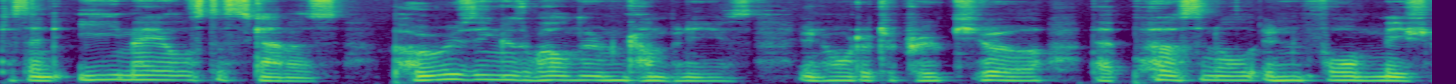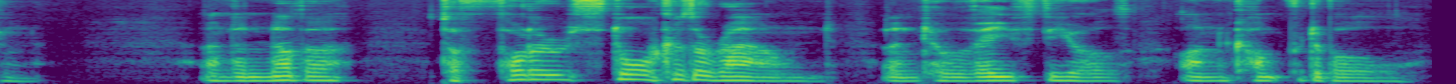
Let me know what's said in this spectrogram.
to send emails to scammers posing as well known companies in order to procure their personal information, and another to follow stalkers around until they feel uncomfortable.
